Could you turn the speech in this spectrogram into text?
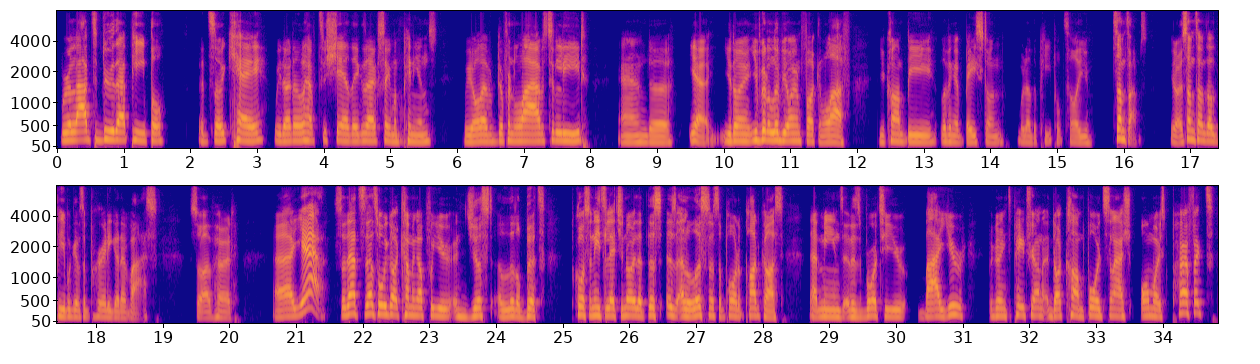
We're allowed to do that, people. It's okay. We don't all have to share the exact same opinions. We all have different lives to lead, and uh, yeah, you don't. You've got to live your own fucking life. You can't be living it based on what other people tell you. Sometimes, you know, sometimes other people give some pretty good advice. So I've heard. Uh, yeah. So that's that's what we got coming up for you in just a little bit. Of course, I need to let you know that this is a listener supported podcast. That means it is brought to you by you by going to patreon.com forward slash almost perfect.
